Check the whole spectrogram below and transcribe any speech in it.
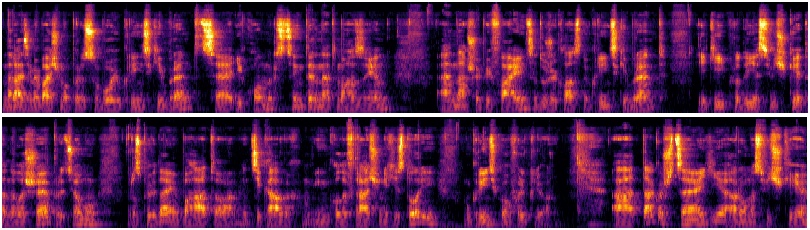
наразі ми бачимо перед собою український бренд, це e-commerce, це інтернет-магазин е, на Shopify. Це дуже класний український бренд, який продає свічки та не лише. При цьому розповідає багато цікавих, інколи втрачених історій українського фольклору. А також це є аромасвічки,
